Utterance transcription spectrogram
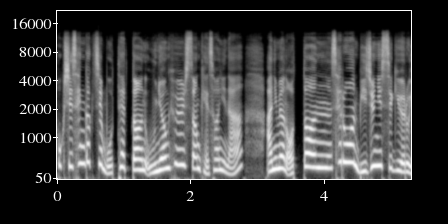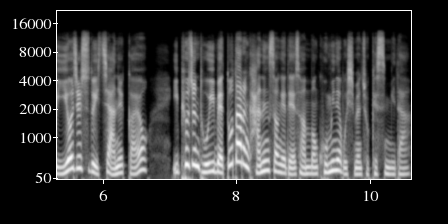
혹시 생각지 못했던 운영 효율성 개선이나 아니면 어떤 새로운 비즈니스 기회로 이어질 수도 있지 않을까요? 이 표준 도입의 또 다른 가능성에 대해서 한번 고민해 보시면 좋겠습니다.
